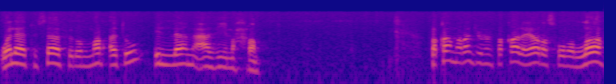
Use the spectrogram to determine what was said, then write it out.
ولا تسافر المرأة إلا مع ذي محرم. فقام رجل فقال يا رسول الله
